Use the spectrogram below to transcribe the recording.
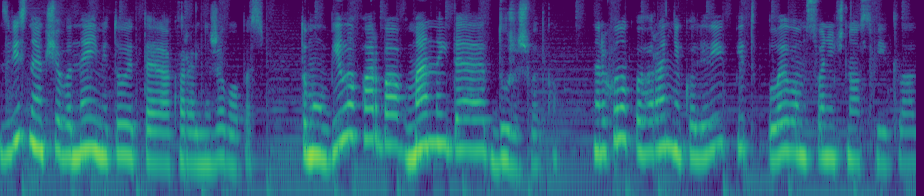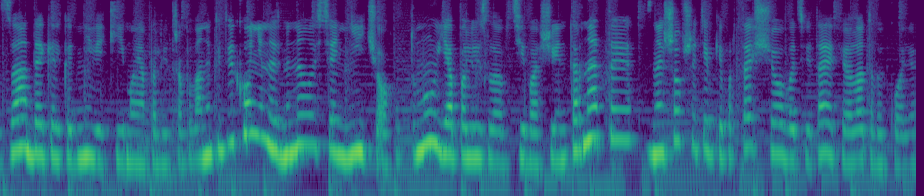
Звісно, якщо ви не імітуєте акварельний живопис. Тому біла фарба в мене йде дуже швидко. На рахунок вигорання кольорів під впливом сонячного світла. За декілька днів, які моя палітра була на підвіконні, не змінилося нічого. Тому я полізла в ці ваші інтернети, знайшовши тільки про те, що вицвітає фіолетовий колір.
